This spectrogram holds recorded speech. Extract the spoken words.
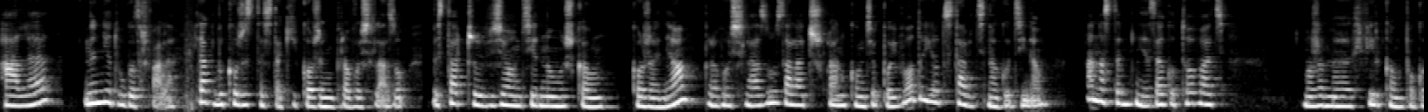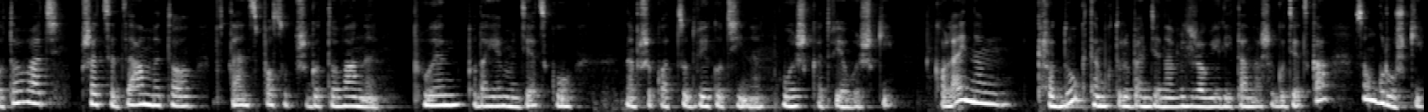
ale no niedługotrwale. Jak wykorzystać taki korzeń prawoślazu? Wystarczy wziąć jedną łyżkę korzenia prawoślazu, zalać szklanką ciepłej wody i odstawić na godzinę, a następnie zagotować. Możemy chwilkę pogotować, przecedzamy to w ten sposób przygotowany płyn, podajemy dziecku na przykład co dwie godziny, łyżkę, dwie łyżki. Kolejnym produktem, który będzie nawilżał jelita naszego dziecka, są gruszki.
